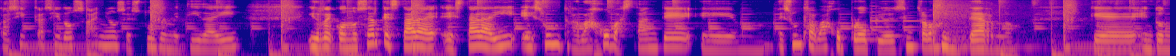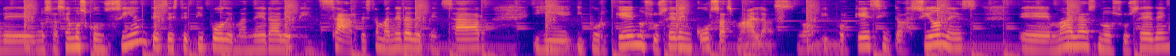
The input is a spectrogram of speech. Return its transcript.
casi, casi dos años, estuve metida ahí y reconocer que estar, estar ahí es un trabajo bastante, eh, es un trabajo propio, es un trabajo interno. En donde nos hacemos conscientes de este tipo de manera de pensar, de esta manera de pensar y, por qué nos suceden cosas malas, ¿no? Y por qué situaciones eh, malas nos suceden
